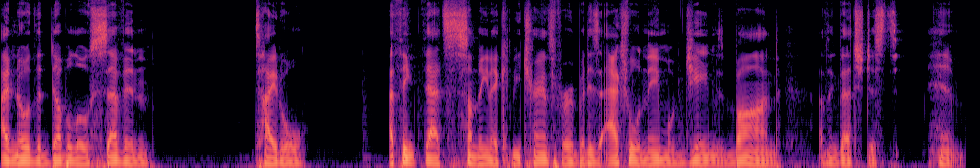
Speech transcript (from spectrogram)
I know the 007 title. I think that's something that can be transferred, but his actual name of James Bond, I think that's just him.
